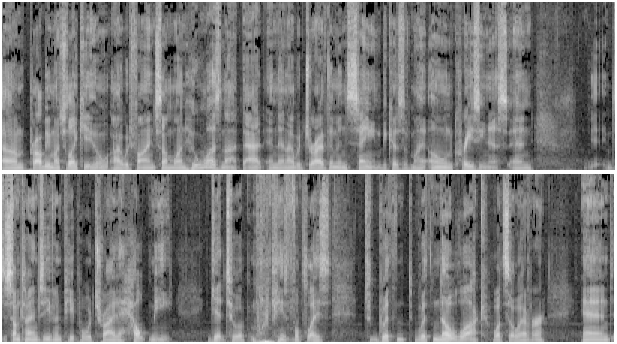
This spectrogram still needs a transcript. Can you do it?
um, probably much like you, I would find someone who was not that, and then I would drive them insane because of my own craziness and sometimes even people would try to help me get to a more peaceful place with with no luck whatsoever. And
